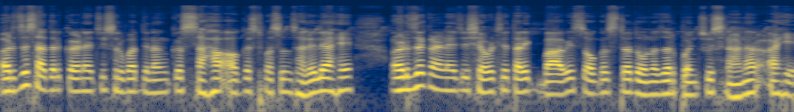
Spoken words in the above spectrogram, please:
अर्ज सादर करण्याची सुरुवात दिनांक सहा ऑगस्टपासून झालेली आहे. अर्ज करण्याची शेवटची तारीख बावीस ऑगस्ट दोन हजार पंचवीस राहणार आहे.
